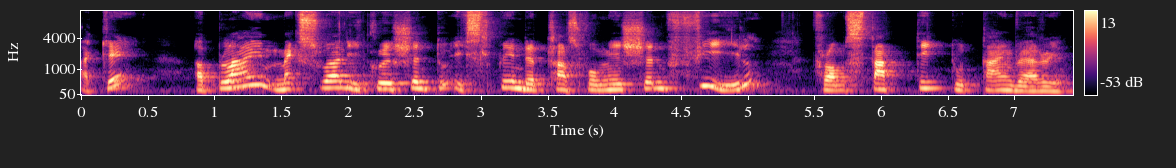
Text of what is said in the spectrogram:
okay, apply Maxwell equation to explain the transformation field from static to time varying.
